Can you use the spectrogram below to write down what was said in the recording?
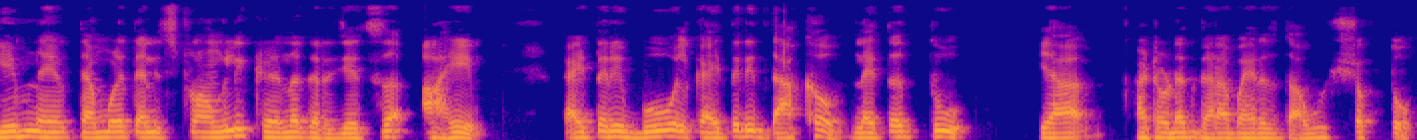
गेम नाही. त्यामुळे त्याने स्ट्रॉंगली खेळणं गरजेचं आहे. काहीतरी बोल काहीतरी दाखव नाहीतर तू या आठवड्यात घराबाहेर जाऊ शकतो.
